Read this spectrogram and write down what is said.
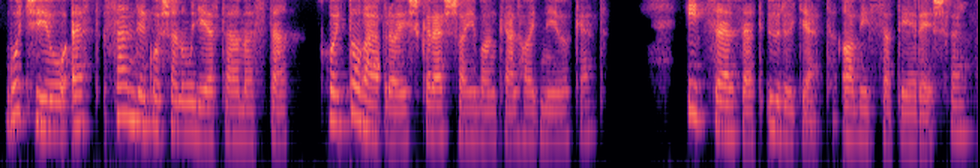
Guccio ezt szándékosan úgy értelmezte, hogy továbbra is kressaiban kell hagyni őket. Így szerzett ürügyet a visszatérésre.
